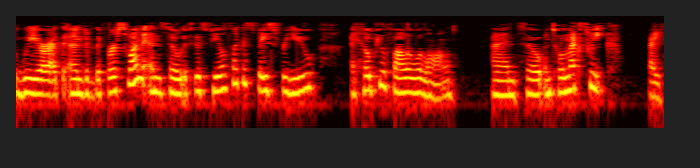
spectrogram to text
we are at the end of the first one, and so if this feels like a space for you, I hope you'll follow along. And so until next week, bye.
